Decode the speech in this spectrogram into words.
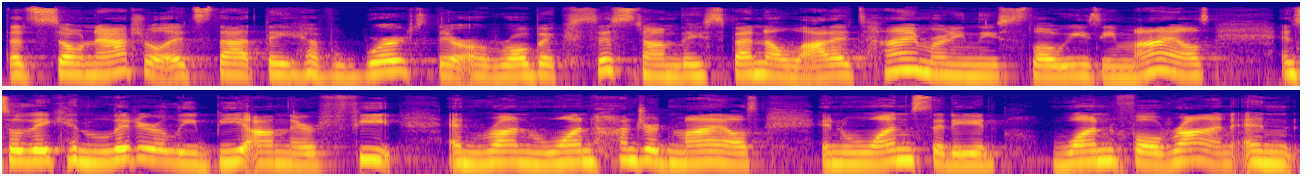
that's so natural. It's that they have worked their aerobic system. They spend a lot of time running these slow, easy miles. And so they can literally be on their feet and run 100 miles in one sitting, one full run. And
